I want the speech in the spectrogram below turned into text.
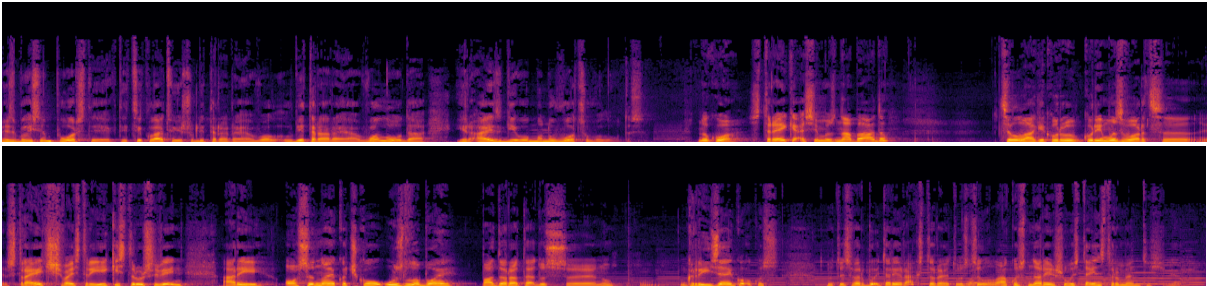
mēs būsim porsteigti, cik latviešu literārajā, literārajā valodā ir aizguvuma no vocu valodas. Nu ko, streikēsim uz nabādu? Cilvēki, kuru, kuriem uzvārds uh, streičs vai strīkis, droši vien arī osinoja kaut ko, uzlaboja, padara tādus uh, nu, grīzēgākus. Nu, tas varbūt arī raksturē tos cilvēkus un arī šos te instrumentus. Jā.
